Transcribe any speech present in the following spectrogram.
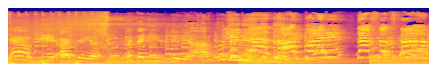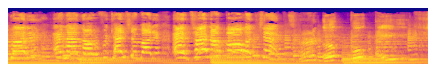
y'all did RJ up. What they need to do, y'all? What they need to do? like button, that subscribe button, and that notification button, and turn up all the checks. Turn up for So AG.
